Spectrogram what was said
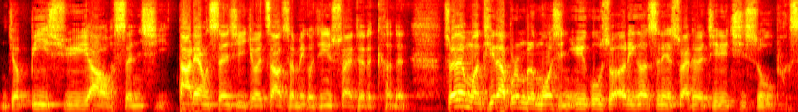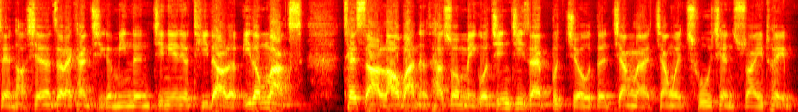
你就必须要升息，大量升息就会造成美国经济衰退的可能。所以我们提到 Bloomberg 模型预估说，二零二四年衰退的几率七十五 percent 哈。现在再来看几个名人，今天就提到了 Elon Musk，Tesla 老板的，他说美国经济在不久的将来将会出现衰退。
